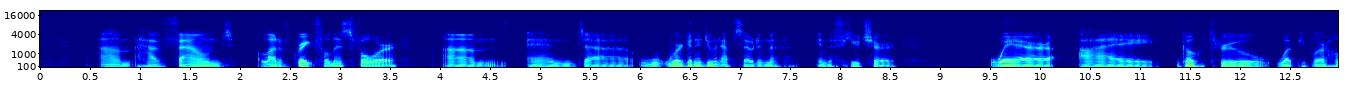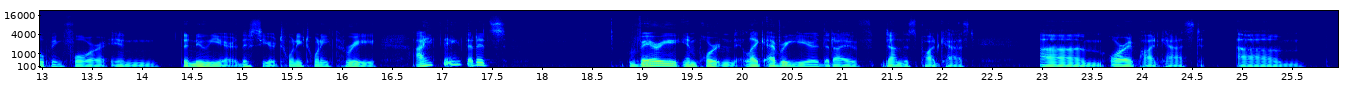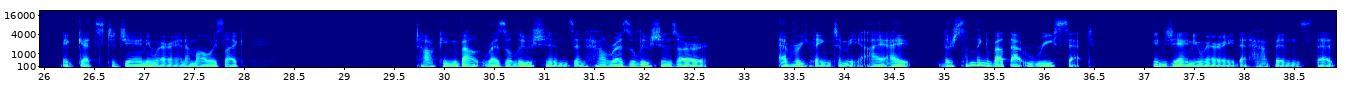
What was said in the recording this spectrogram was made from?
um, have found a lot of gratefulness for, um, and uh, we're gonna do an episode in the in the future where I go through what people are hoping for in the new year, this year, 2023. I think that it's very important. Like every year that I've done this podcast, um, or a podcast, um, it gets to January, and I'm always like talking about resolutions and how resolutions are everything to me. I, I there's something about that reset in January that happens that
